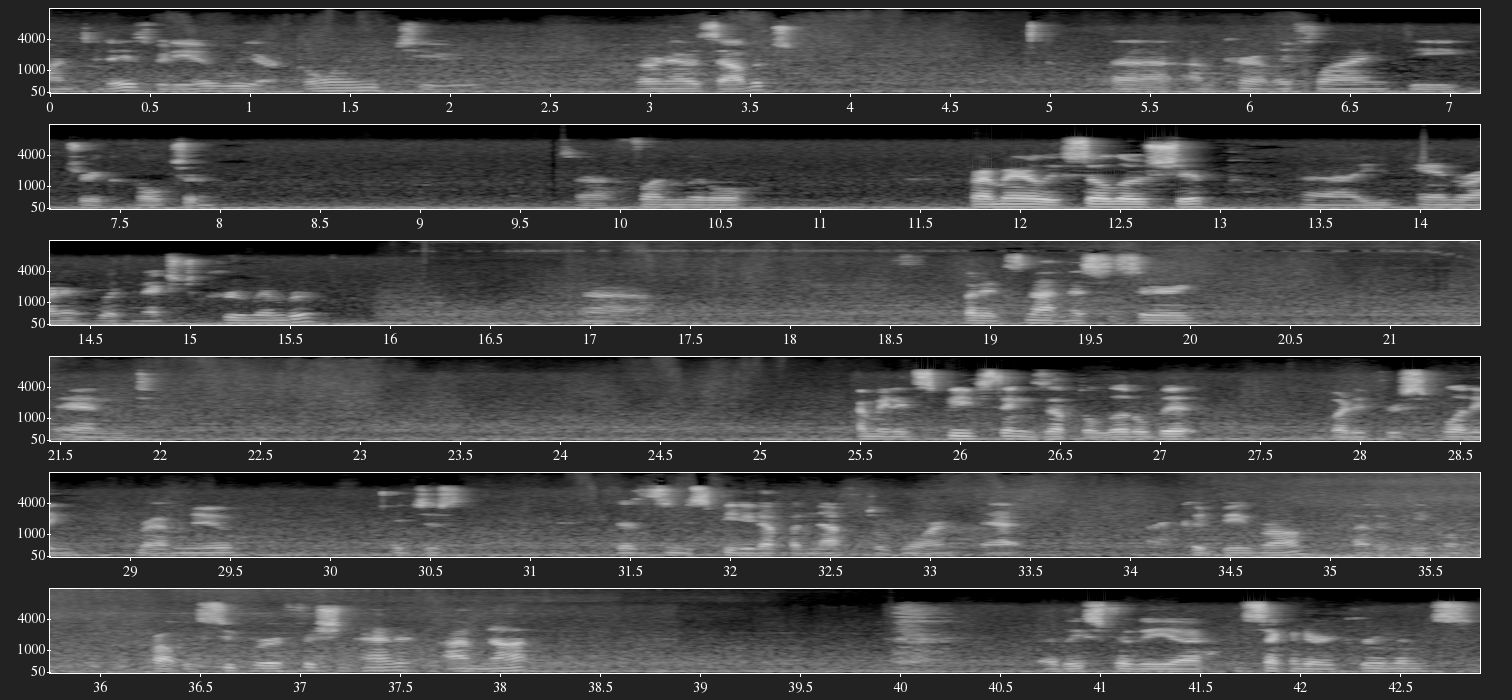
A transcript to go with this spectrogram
on today's video we are going to learn how to salvage. Uh, I'm currently flying the Drake Vulture. It's a fun little, primarily solo ship. Uh, you can run it with an extra crew member, uh, but it's not necessary. And I mean, it speeds things up a little bit, but if you're splitting revenue, it just doesn't seem to speed it up enough to warrant that. I could be wrong. Other people probably super efficient at it. I'm not. At least for the uh, secondary crewman's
